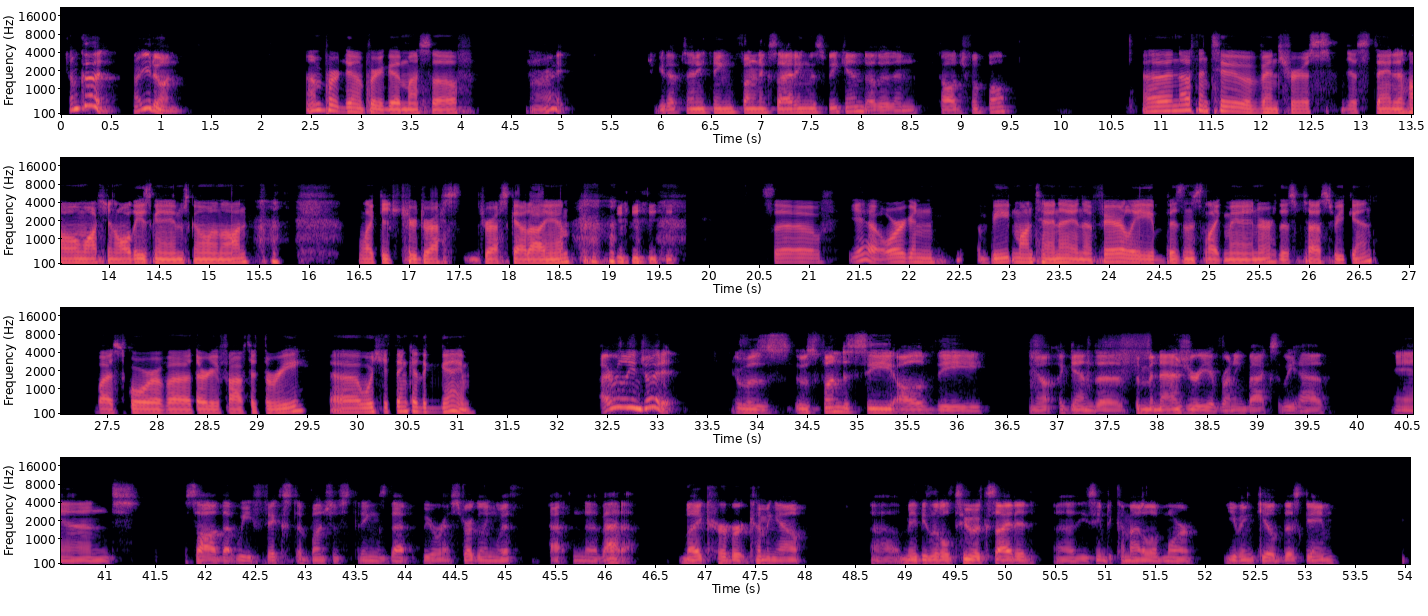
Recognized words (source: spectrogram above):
I'm good. How are you doing? I'm per- doing pretty good myself. All right. Did you get up to anything fun and exciting this weekend other than college football? Uh, nothing too adventurous. Just staying at home watching all these games going on, like the true dress dress scout I am. so yeah, Oregon beat Montana in a fairly business-like manner this past weekend by a score of uh, 35 to three. Uh, what'd you think of the game? I really enjoyed it. It was it was fun to see all of the you know again the the menagerie of running backs that we have, and saw that we fixed a bunch of things that we were struggling with at Nevada, like Herbert coming out uh, maybe a little too excited. Uh, he seemed to come out a little more even keeled this game,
